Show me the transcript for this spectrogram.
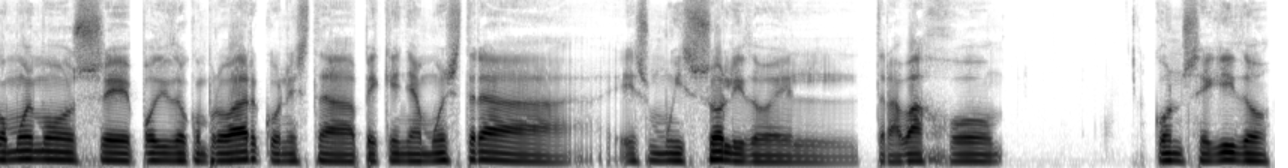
Como hemos eh, podido comprobar con esta pequeña muestra, es muy sólido el trabajo conseguido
